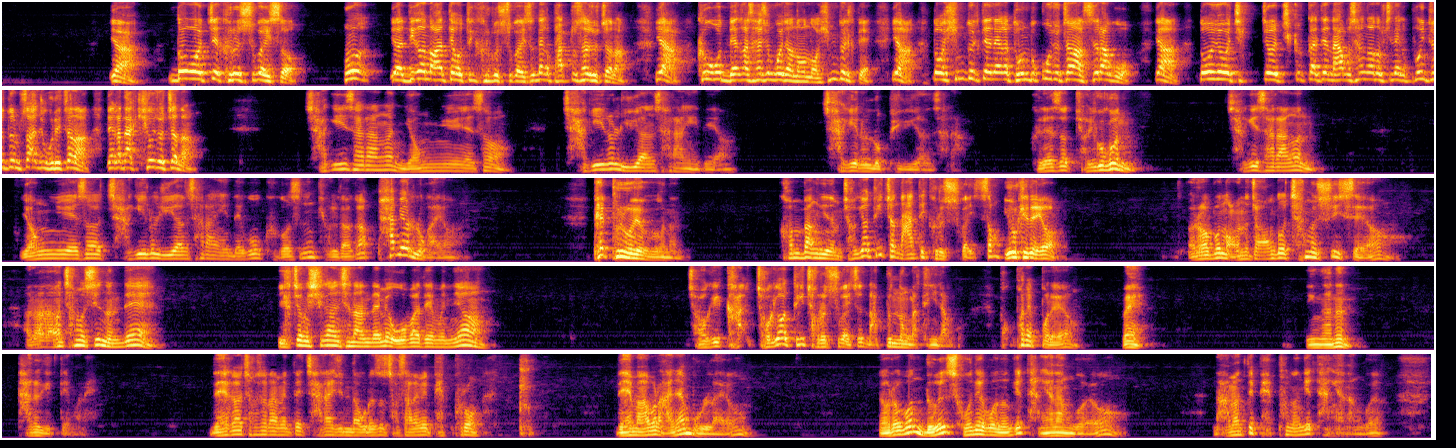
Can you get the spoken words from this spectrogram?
야, 너 어째 그럴 수가 있어? 어? 야, 네가 나한테 어떻게 그럴 수가 있어? 내가 밥도 사줬잖아. 야, 그 옷 내가 사준 거잖아. 너, 너 힘들 때. 야, 너 힘들 때 내가 돈도 꿔줬잖아. 쓰라고. 야, 너 저 직, 저 직급 갈 때 나하고 상관없이 내가 포인트 좀 쏴주고 그랬잖아. 내가 다 키워줬잖아. 자기 사랑은 영유에서 자기를 위한 사랑이 돼요. 자기를 높이기 위한 사랑. 그래서 결국은 자기 사랑은 영유에서 자기를 위한 사랑이 되고 그것은 결과가 파멸로 가요. 100%예요, 그거는. 건방지는 저기 어떻게 저 나한테 그럴 수가 있어? 이렇게 돼요. 여러분 어느 정도 참을 수 있어요. 어느 정도 참을 수 있는데 일정 시간 지난 다음에 오바되면요. 저기 가, 저기 어떻게 저럴 수가 있어? 나쁜 놈 같으니라고 폭발해 버려요. 왜? 인간은 다르기 때문에. 내가 저 사람한테 잘해준다고 그래서 저 사람이 100% 내 마음을 아냐 몰라요. 여러분 늘 손해 보는 게 당연한 거예요. 남한테 베푸는 게 당연한 거예요.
